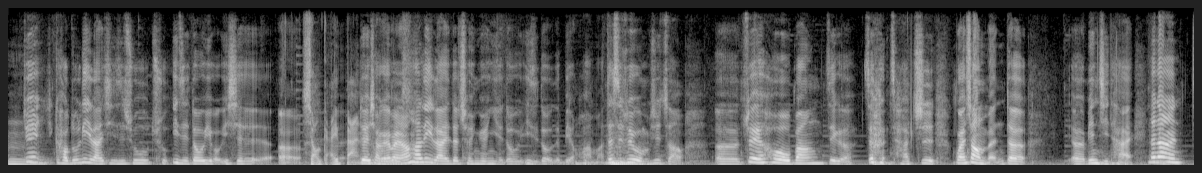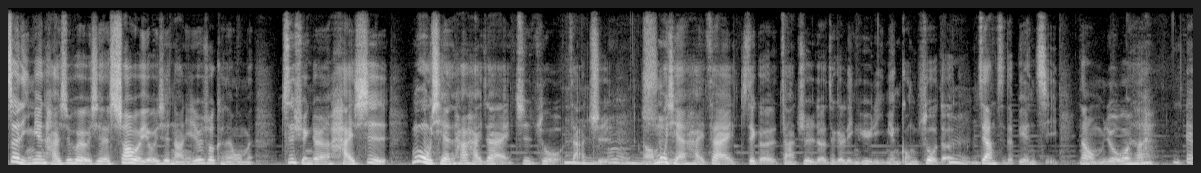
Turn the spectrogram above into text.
嗯嗯嗯、就是好读历来其实出出一直都有一些呃小改版，对小改版，然后他历来的成员也都一直都有在变化嘛。但是，所以我们去找呃最后帮这个这本杂志关上门的呃编辑台，那当然这里面还是会有一些稍微有一些拿捏，就是说可能我们。咨询的人还是目前他还在制作杂志，嗯嗯、然后目前还在这个杂志的这个领域里面工作的这样子的编辑，嗯、那我们就问他，要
